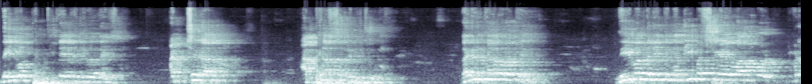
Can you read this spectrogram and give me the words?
ദൈവഭക്തിയിലേക്ക് ജീവിതം അക്ഷര അഭ്യാസം ലഭിച്ചു. വരും തലമുറയ്ക്ക് ദീപം തെളിയിക്കുന്ന ദീപശ്രീയായി മാറുമ്പോൾ ഇവിടെ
